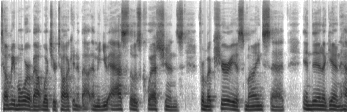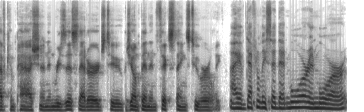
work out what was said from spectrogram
Tell me more about what you're talking about. I mean, you ask those questions from a curious mindset, and then again, have compassion and resist that urge to jump in and fix things too early. I have definitely said that more and more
